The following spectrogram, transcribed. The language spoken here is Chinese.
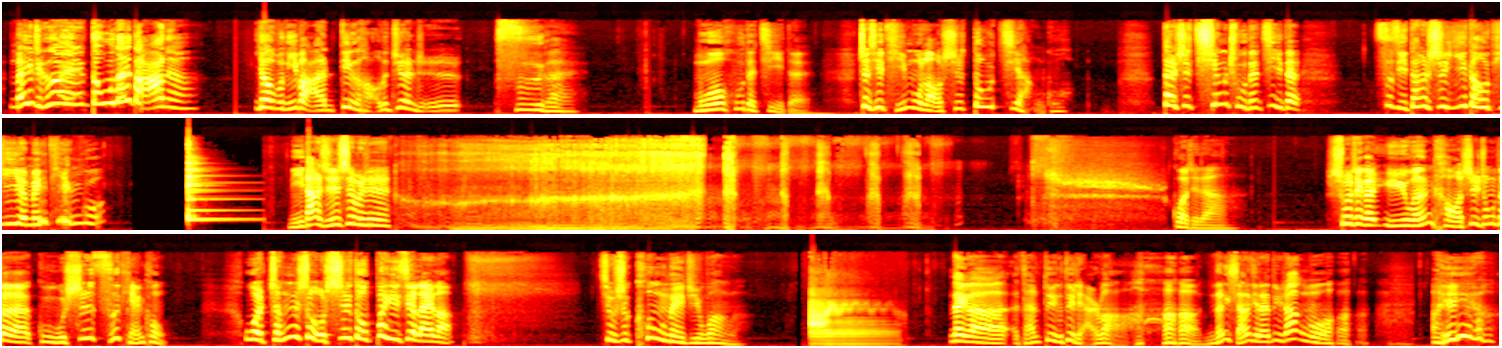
没辙呀，都在答呢。要不你把订好的卷纸撕开。模糊的记得这些题目老师都讲过，但是清楚的记得自己当时一道题也没听过。你当时是不是？过去的，说这个语文考试中的古诗词填空，我整首诗都背下来了，就是空那句忘了。那个，咱对个对联吧，哈哈，能想起来对仗不？哎呀，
